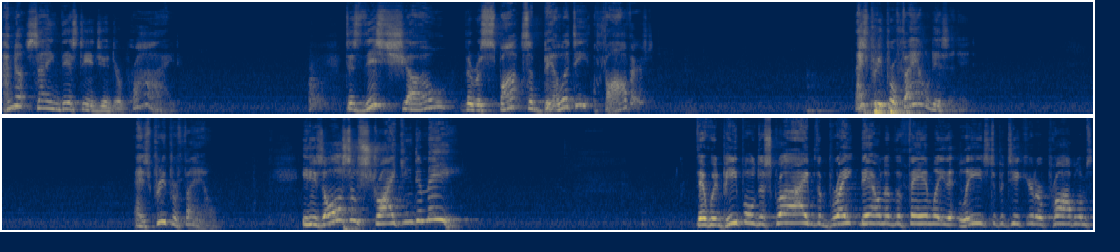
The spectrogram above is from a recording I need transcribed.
I'm not saying this to engender pride. Does this show the responsibility of fathers? That's pretty profound, isn't it? And it's pretty profound. It is also striking to me that when people describe the breakdown of the family that leads to particular problems,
